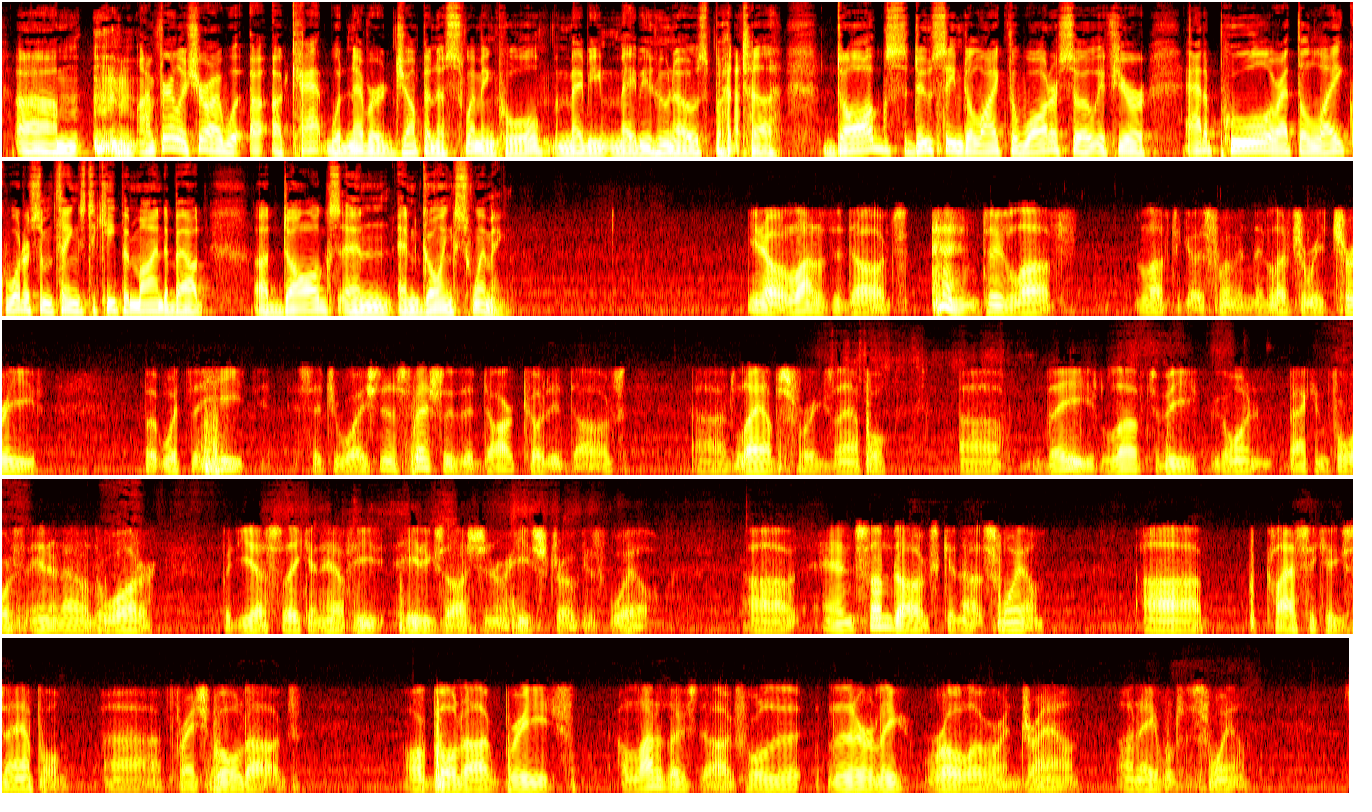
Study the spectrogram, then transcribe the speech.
Um, I'm fairly sure a cat would never jump in a swimming pool. Maybe, maybe who knows? But uh, dogs do seem to like the water. So if you're at a pool or at the lake, what are some things to keep in mind about uh, dogs and and going swimming? You know, a lot of the dogs do love love to go swimming. They love to retrieve, but with the heat situation, especially the dark coated dogs, uh, labs, for example uh, they love to be going back and forth in and out of the water, but yes, they can have heat, heat exhaustion or heat stroke as well. Uh, and some dogs cannot swim. Uh, classic example: uh, French bulldogs or bulldog breeds. A lot of those dogs will li- literally roll over and drown, unable to swim.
